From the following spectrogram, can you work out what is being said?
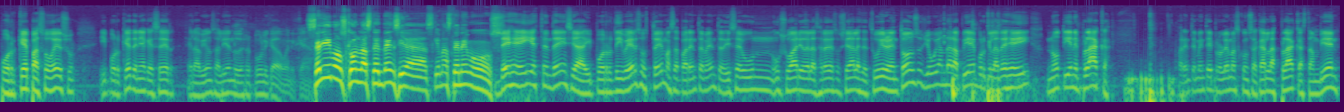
¿Por qué pasó eso? ¿Y por qué tenía que ser el avión saliendo de República Dominicana? Seguimos con las tendencias. ¿Qué más tenemos? DGI es tendencia y por diversos temas aparentemente, dice un usuario de las redes sociales de Twitter. Entonces yo voy a andar a pie porque la DGI no tiene placa. Aparentemente hay problemas con sacar las placas también.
